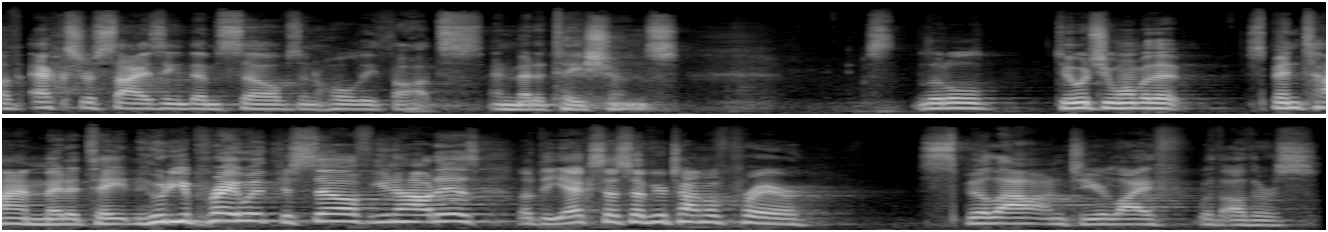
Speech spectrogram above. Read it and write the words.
of exercising themselves in holy thoughts and meditations. Little, do what you want with it. Spend time meditating. Who do you pray with? Yourself. You know how it is. Let the excess of your time of prayer spill out into your life with others.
